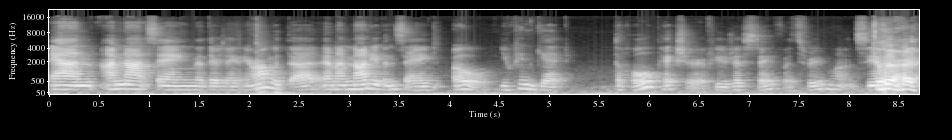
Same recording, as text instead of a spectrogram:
And I'm not saying that there's anything wrong with that. And I'm not even saying, oh, you can get the whole picture if you just stay for three months. You know?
